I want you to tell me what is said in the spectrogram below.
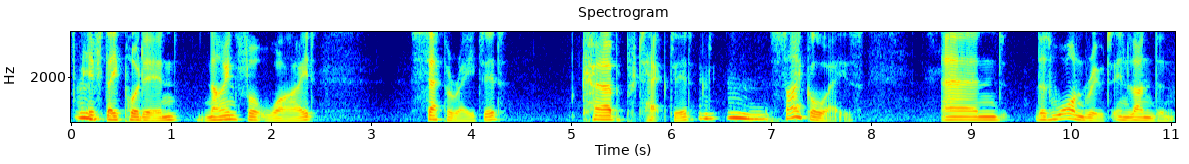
mm. if they put in nine foot wide, separated, curb protected mm-hmm. cycleways. And there's one route in London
